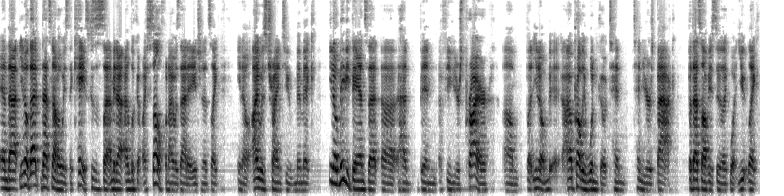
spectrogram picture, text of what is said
and that you know that that's not always the case because it's like i mean I, I look at myself when i was that age and it's like you know i was trying to mimic you know maybe bands that uh, had been a few years prior um, but you know i probably wouldn't go 10, 10 years back but that's obviously like what you like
